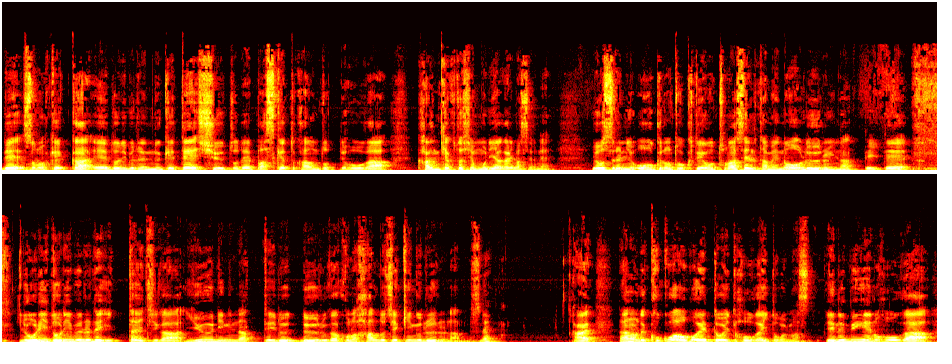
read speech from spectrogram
で、その結果、えドリブルで抜けてシュートでバスケットカウントって方が観客として盛り上がりますよね。要するに多くの得点を取らせるためのルールになっていて、よりドリブルで1対1が有利になっているルールがこのハンドチェッキングルールなんですね。はい。なので、ここは覚えておいた方がいいと思います。NBA の方が、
